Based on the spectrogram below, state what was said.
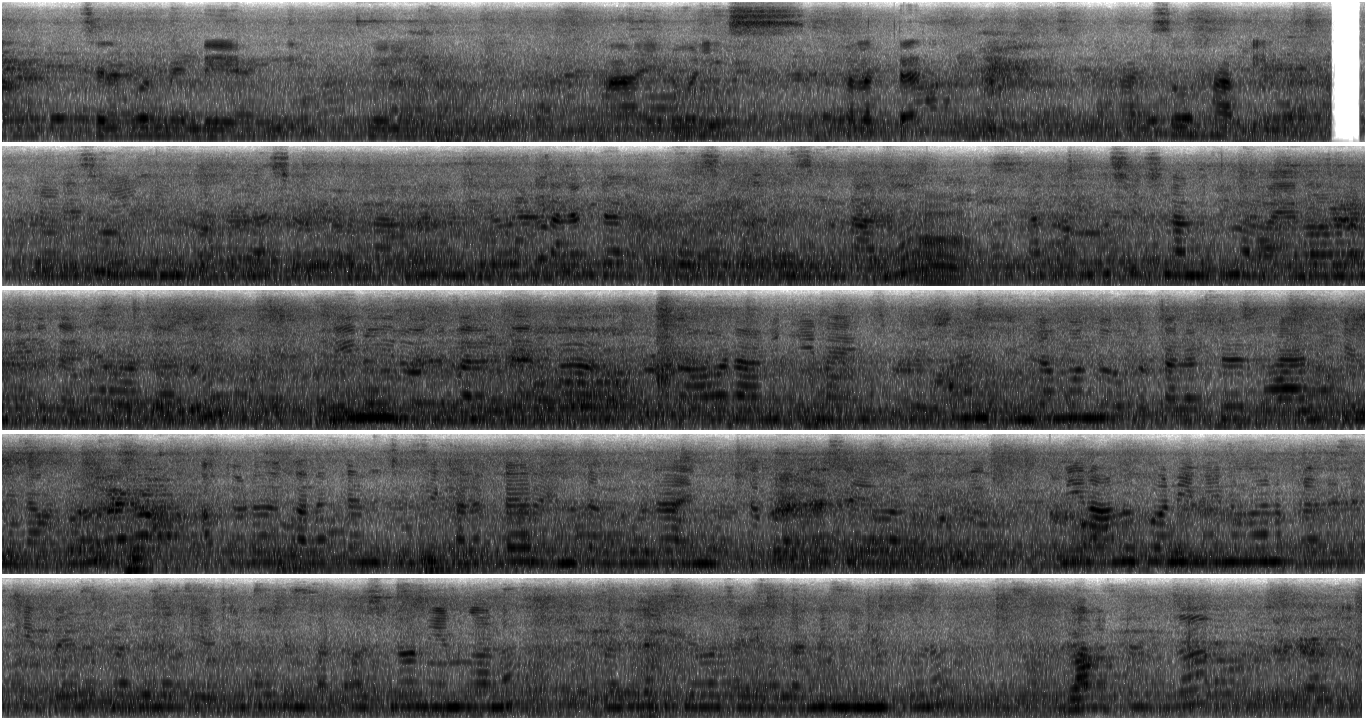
self government day అయింది నేను I collector I'm so happy నేను చదువుతున్నాను నేను ఈరోజు collector course తీసుకున్నాను నాకు ఆల్మోస్ట్ ఇచ్చినందుకు మా మేనేజ్మెంట్కి నేను అనుకొని నేను కానీ ప్రజలకి పేద ప్రజలకి ఎడ్యుకేషన్ పర్పస్లో నేను కానీ ప్రజలకు సేవ చేయాలని నేను కూడా కలెక్టర్గా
